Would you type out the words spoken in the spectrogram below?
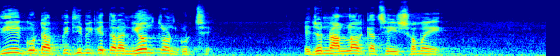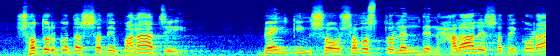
দিয়ে গোটা পৃথিবীকে তারা নিয়ন্ত্রণ করছে। এজন্য আল্লাহর কাছে এই সময়ে সতর্কতার সাথে পানা আছে, ব্যাংকিং সহ সমস্ত লেনদেন হালালের সাথে করা,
